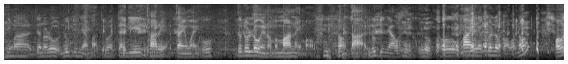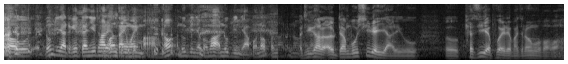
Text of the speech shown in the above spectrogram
ဒီမှာကျွန်တော်တို့လူပညာမှာသူကတန်ကြီးထားတဲ့အတိုင်ဝိုင်းကို သူတို့လုပ်ရင်တော့မမားနိုင်ပါဘူးเนาะဒါလူပညာကိုဟိုမိုင်းလည်းခွင့်လွတ်ပါပါเนาะဘောင်းတော်လူပညာတကယ်တန်ကြီးထားတဲ့အတိုင်ဝိုင်းမှာเนาะအမှုပညာဗမာအမှုပညာပေါ့เนาะ အဓိကတော့အဲ့လိုတန်ဖိုးရှိတဲ့ຢာတွေကိုဟိုဖြက်စီးရဲ့အဖွဲ့ထဲမှာကျွန်တော်တို့မပါပါဘူး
